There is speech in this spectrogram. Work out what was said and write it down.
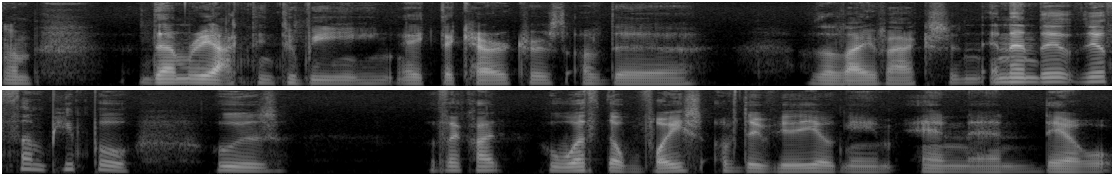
um, them reacting to being like the characters of the of the live action. And then there, there's some people who's what's it called, who was the voice of the video game, and and they are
